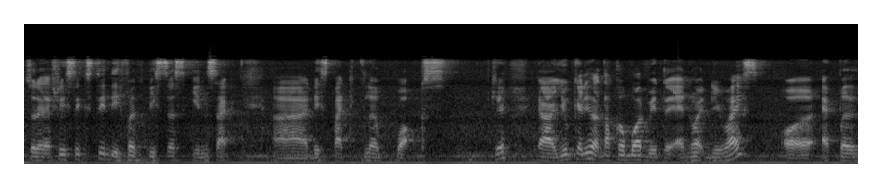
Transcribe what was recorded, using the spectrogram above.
So there's actually 60 different pieces inside uh, this particular box. Okay uh, you can use a Tacobot with the android device or apple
